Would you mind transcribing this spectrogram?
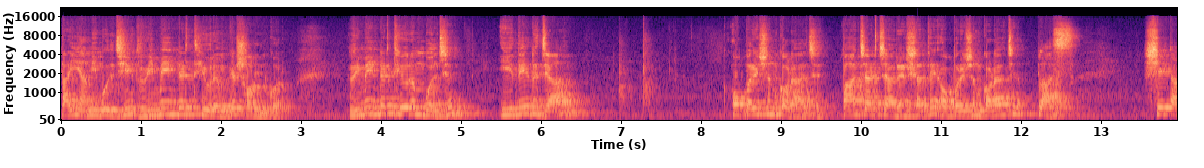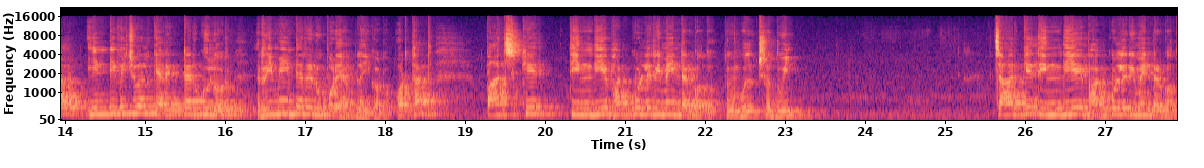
তাই আমি বলছি রিমাইন্ডার থিওরেমকে স্মরণ করো। রিমাইন্ডার থিওরেম বলছে এদের যা অপারেশন করা আছে, পাঁচ আর চারের সাথে অপারেশন করা আছে প্লাস সেটা ইন্ডিভিজুয়াল ক্যারেক্টারগুলোর রিমাইন্ডারের উপরে অ্যাপ্লাই করো। অর্থাৎ পাঁচকে তিন দিয়ে ভাগ করলে রিমাইন্ডার কত? তুমি বলছো দুই। চারকে তিন দিয়ে ভাগ করলে রিমাইন্ডার কত?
